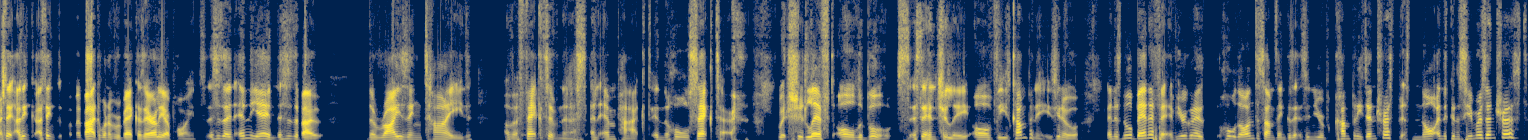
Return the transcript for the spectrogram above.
I think I think I think back to one of Rebecca's earlier points. This is an, in the end, this is about the rising tide of effectiveness and impact in the whole sector, which should lift all the boats essentially of these companies, you know, and there's no benefit if you're going to hold on to something because it's in your company's interest, but it's not in the consumer's interest.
